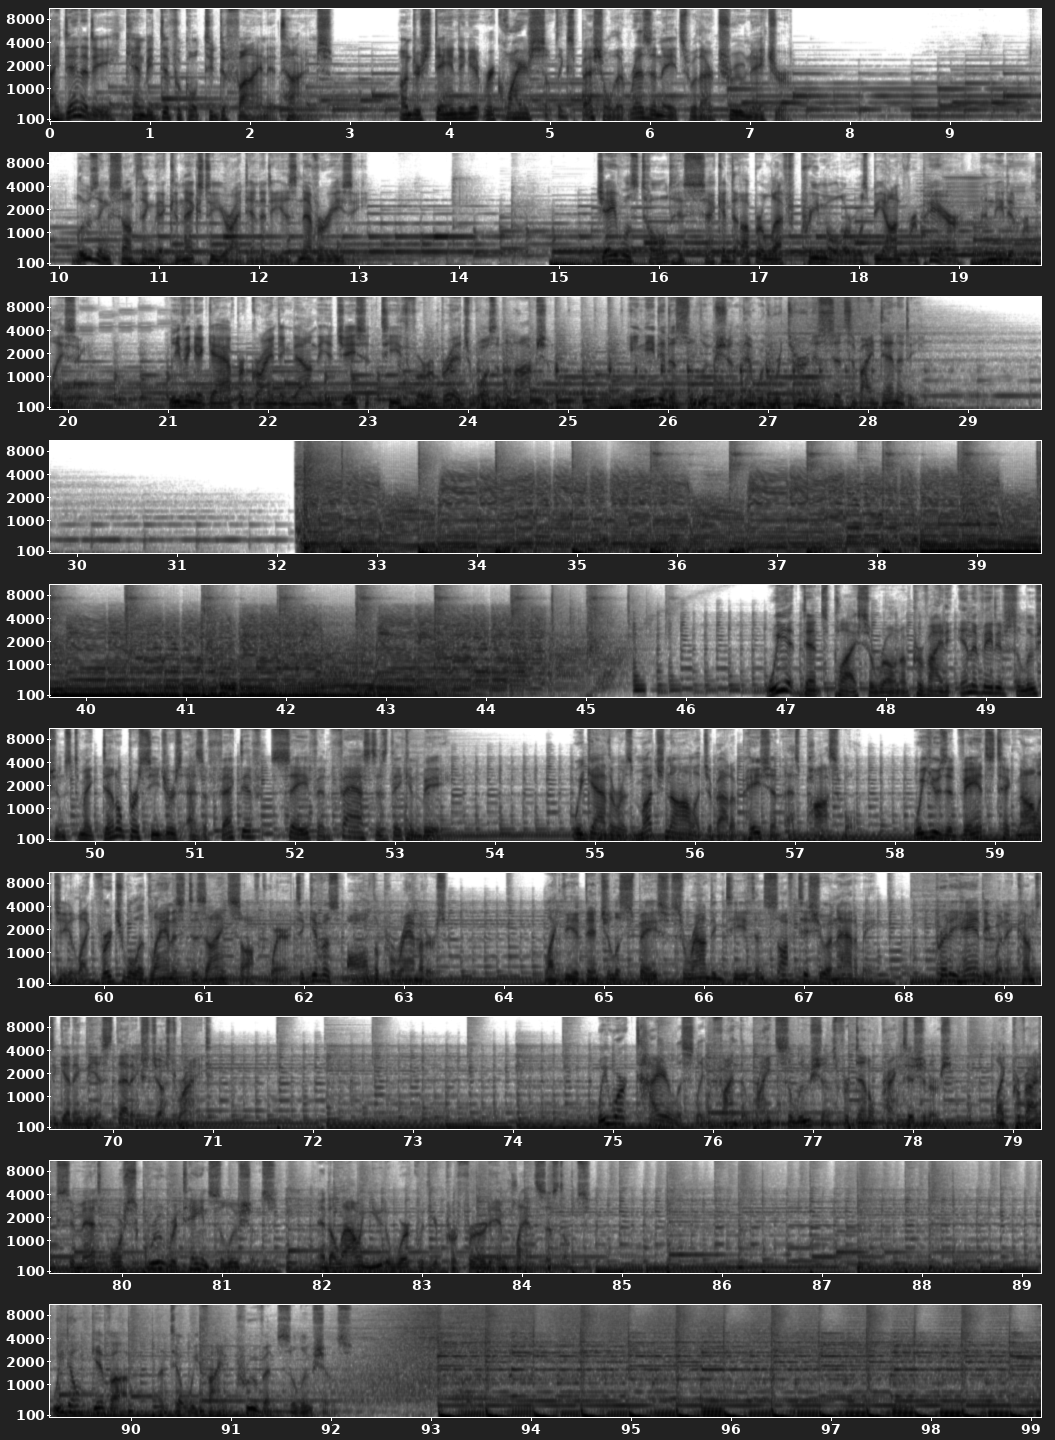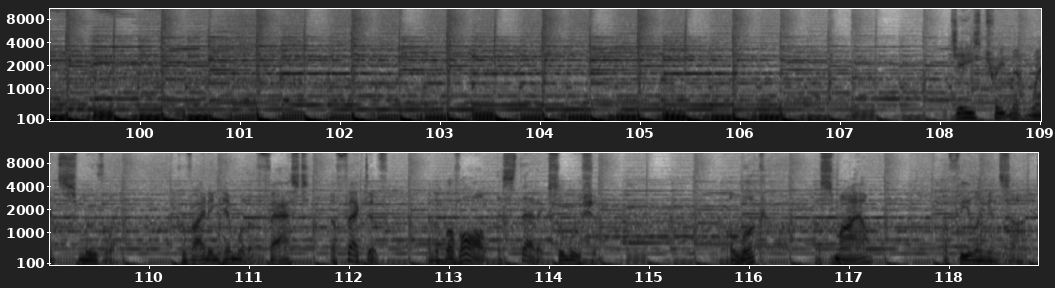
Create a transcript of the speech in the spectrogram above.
Identity can be difficult to define at times. Understanding it requires something special that resonates with our true nature. Losing something that connects to your identity is never easy. Jay was told his second upper left premolar was beyond repair and needed replacing. Leaving a gap or grinding down the adjacent teeth for a bridge wasn't an option. He needed a solution that would return his sense of identity. We at Dentsply Sirona provide innovative solutions to make dental procedures as effective, safe, and fast as they can be. We gather as much knowledge about a patient as possible. We use advanced technology like Virtual Atlantis design software to give us all the parameters, like the edentulous space, surrounding teeth, and soft tissue anatomy. Pretty handy when it comes to getting the aesthetics just right. We work tirelessly to find the right solutions for dental practitioners, like providing cement or screw retained solutions, and allowing you to work with your preferred implant systems. We don't give up until we find proven solutions. Jay's treatment went smoothly, providing him with a fast, effective, and above all, aesthetic solution. A look, a smile, a feeling inside.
